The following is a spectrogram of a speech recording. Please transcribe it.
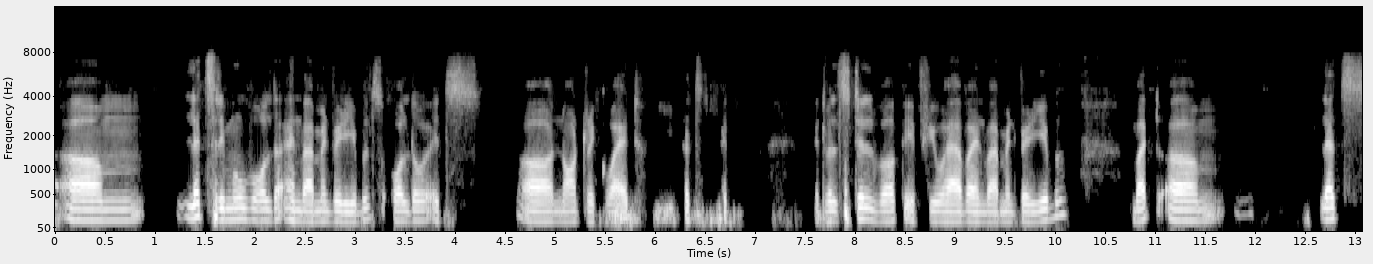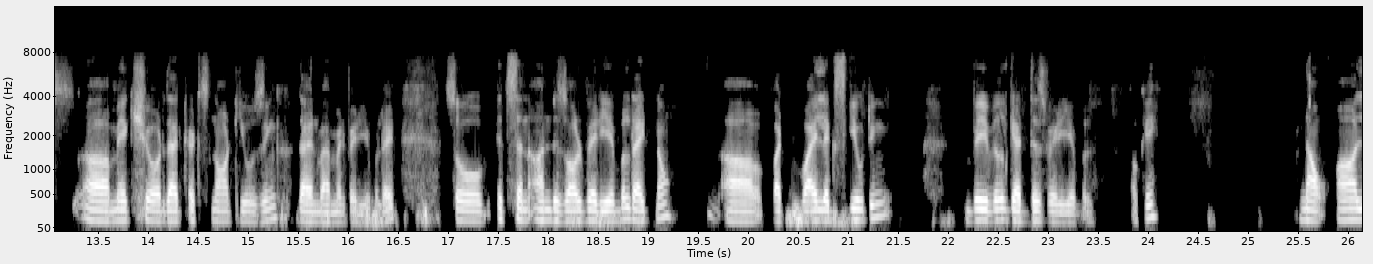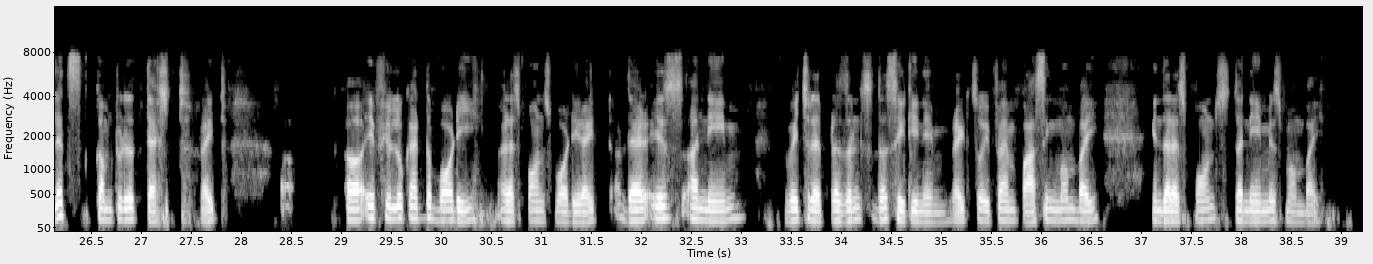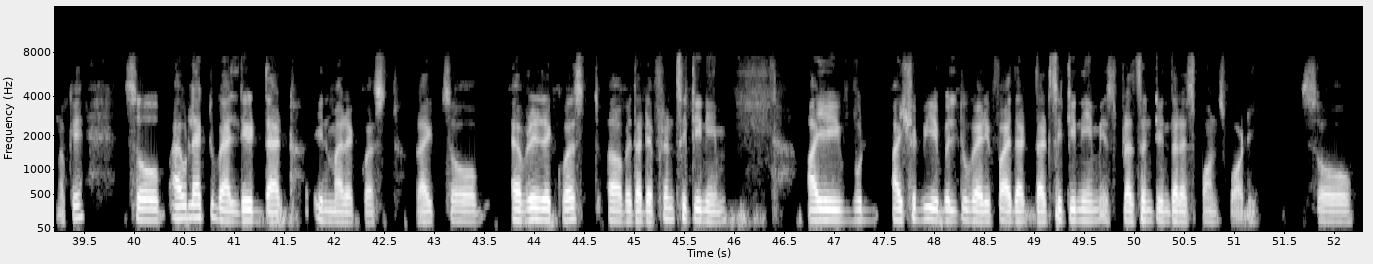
Um, let's remove all the environment variables, although it's uh, not required. It's, it, it will still work if you have an environment variable, but um, let's uh, make sure that it's not using the environment variable, right? So it's an unresolved variable right now, uh, but while executing, we will get this variable, okay? Now, uh, let's come to the test, right? Uh, if you look at the body, response body, right, there is a name which represents the city name, right? So if I'm passing Mumbai in the response, the name is Mumbai, okay? So I would like to validate that in my request, right? So every request uh, with a different city name, I would I should be able to verify that that city name is present in the response body. So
